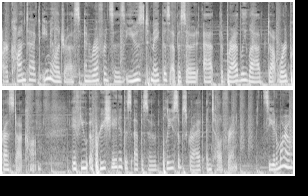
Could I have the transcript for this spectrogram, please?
our contact email address, and references used to make this episode at thebradleylab.wordpress.com. If you appreciated this episode, please subscribe and tell a friend. See you tomorrow.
